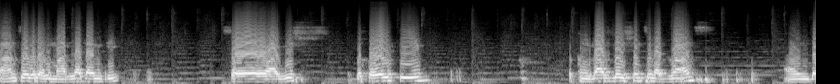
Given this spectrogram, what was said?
ఛాన్స్ ఇవ్వలేదు మాట్లాడడానికి. So I wish the whole team congratulations in advance and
